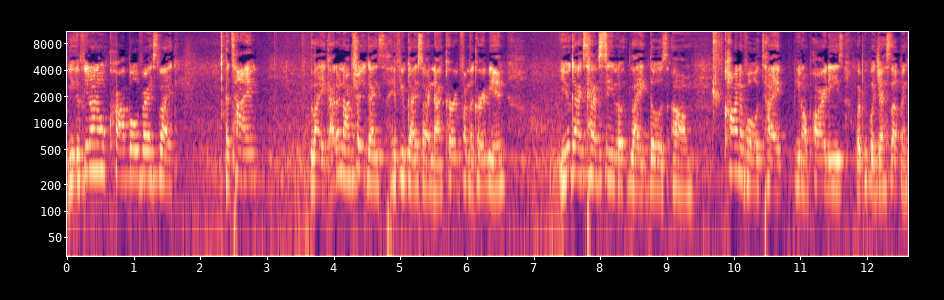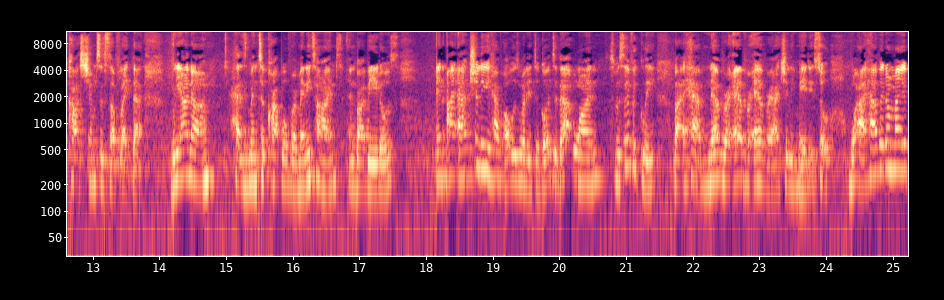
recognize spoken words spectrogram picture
You, if you don't know crop over, it's like a time, like I don't know. I'm sure you guys, if you guys are not from the Caribbean, you guys have seen like those um, carnival type, you know, parties where people dress up in costumes and stuff like that. Rihanna has been to crop over many times in Barbados and I actually have always wanted to go to that one specifically, but I have never, ever, ever actually made it. So well, I have it on my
